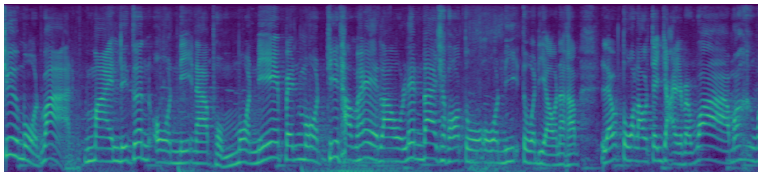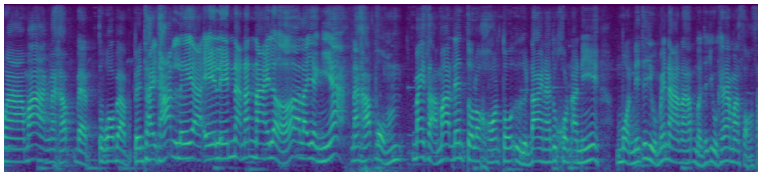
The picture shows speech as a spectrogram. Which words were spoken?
ชื่อโหมดว่า My Little Oni นะครับผมโหมดนี้เป็นโหมดที่ทำให้เราเล่นได้เฉพาะตัวโอนิตัวเดียวนะครับ แล้วตัวเราจะใหญ่แบบว่ามหึมามากนะครับ แบบตัวแบบเป็นไททันเลยอะเอเลนน่ะนั่นนายเหรออะไรอย่างเงี้ยนะครับผมไม่สามารถเล่นตัวละครตัวอื่นได้นะทุกคนอันนี้โหมดนี้จะอยู่ไม่นานนะครับเหมือนจะอยู่แค่ประมาณ2อส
